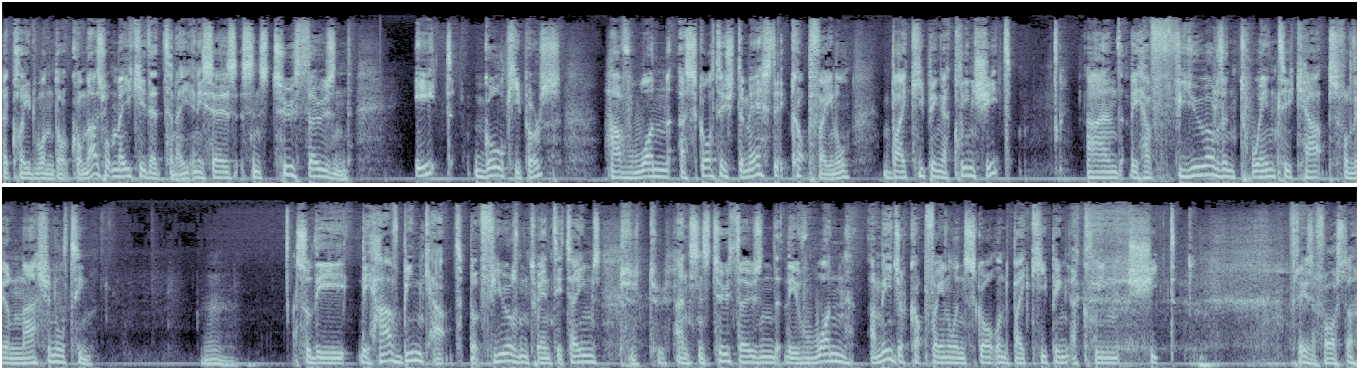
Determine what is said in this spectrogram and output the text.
at Clyde1.com. That's what Mikey did tonight, and he says since 2000, eight goalkeepers have won a Scottish domestic cup final by keeping a clean sheet and they have fewer than 20 caps for their national team. So they, they have been capped, but fewer than 20 times. And since 2000, they've won a major cup final in Scotland by keeping a clean sheet. Fraser Forster.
